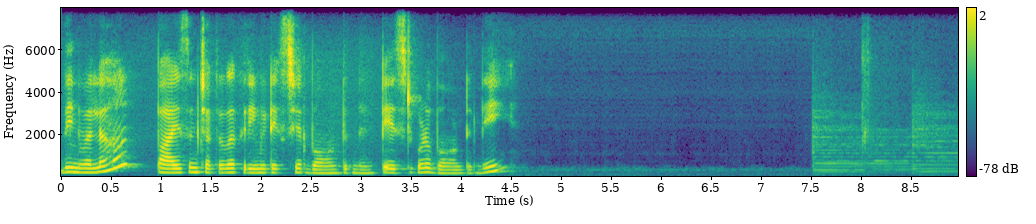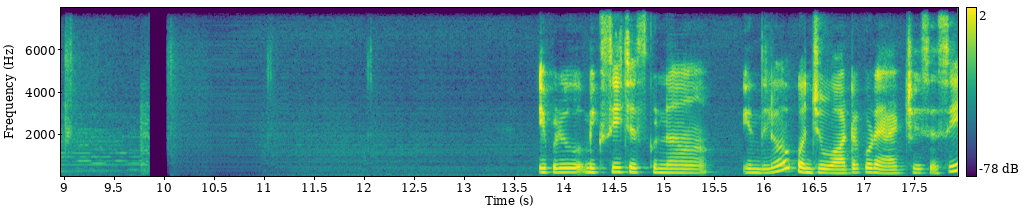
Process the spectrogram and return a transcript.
దీనివల్ల పాయసం చక్కగా క్రీమీ టెక్స్చర్ బాగుంటుందండి టేస్ట్ కూడా బాగుంటుంది. ఇప్పుడు మిక్సీ చేసుకున్న ఇందులో కొంచెం వాటర్ కూడా యాడ్ చేసేసి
